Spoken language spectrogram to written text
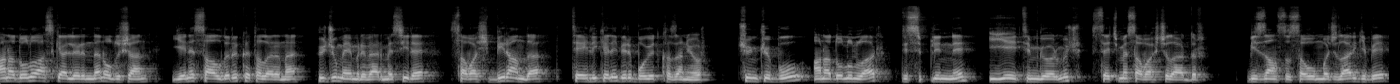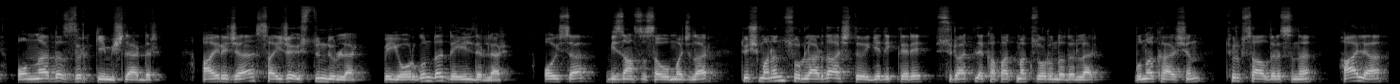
Anadolu askerlerinden oluşan yeni saldırı kıtalarına hücum emri vermesiyle savaş bir anda tehlikeli bir boyut kazanıyor. Çünkü bu Anadolular disiplinli, iyi eğitim görmüş seçme savaşçılardır. Bizanslı savunmacılar gibi onlar da zırh giymişlerdir. Ayrıca sayıca üstündürler ve yorgun da değildirler. Oysa Bizanslı savunmacılar düşmanın surlarda açtığı gedikleri süratle kapatmak zorundadırlar. Buna karşın Türk saldırısını hala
